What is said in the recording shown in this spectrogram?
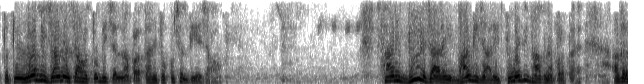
तो तुम ना भी जाना चाहो तो भी चलना पड़ता, नहीं तो कुचल दिए जाओगे। सारी भीड़ जा रही, भागी जा रही, तुम्हें भी भागना पड़ता है। अगर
